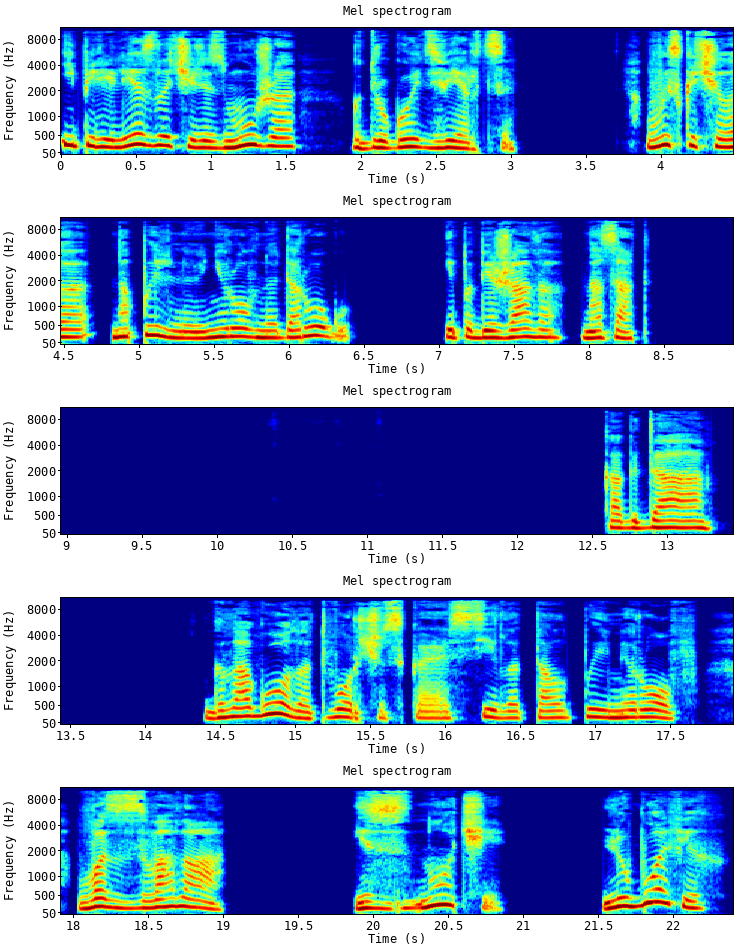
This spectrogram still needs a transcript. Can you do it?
и перелезла через мужа к другой дверце. Выскочила на пыльную неровную дорогу и побежала назад. Когда глагола творческая сила толпы миров воззвала. Из ночи, любовь их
